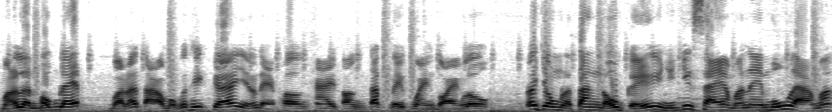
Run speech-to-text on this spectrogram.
mà nó lên bóng led và nó tạo một cái thiết kế nhìn nó đẹp hơn hai tầng tách biệt hoàn toàn luôn. Nói chung là tăng độ kỹ những chiếc xe mà anh em muốn làm á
